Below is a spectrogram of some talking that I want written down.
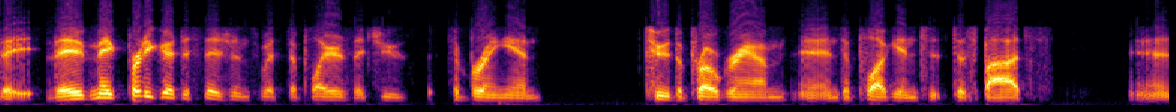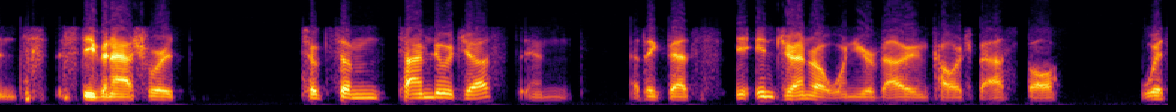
they they make pretty good decisions with the players they choose to bring in to the program and to plug into to spots and Stephen Ashworth took some time to adjust, and I think that's in general when you're evaluating college basketball with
